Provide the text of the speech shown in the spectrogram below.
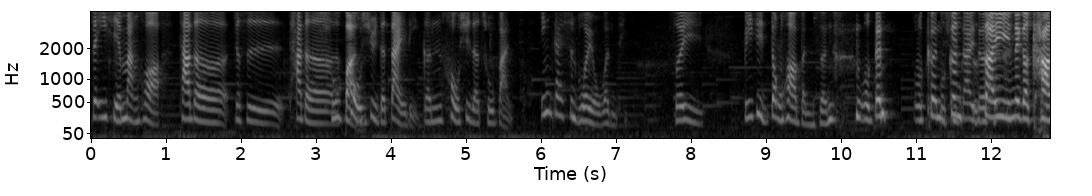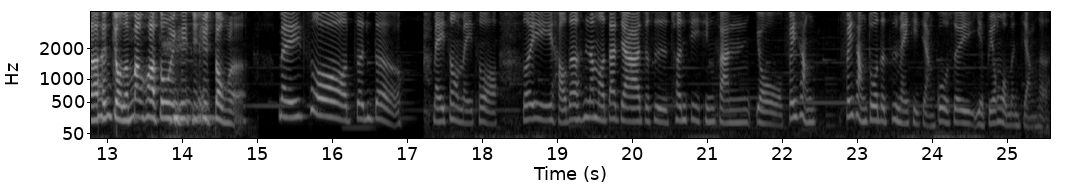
这一些漫画，它的就是它的后续的代理跟后续的出版，应该是不会有问题。所以比起动画本身，我更我更我更在意那个卡了很久的漫画，终于可以继续动了。没错，真的，没错没错。所以好的，那么大家就是春季新番有非常非常多的自媒体讲过，所以也不用我们讲了。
